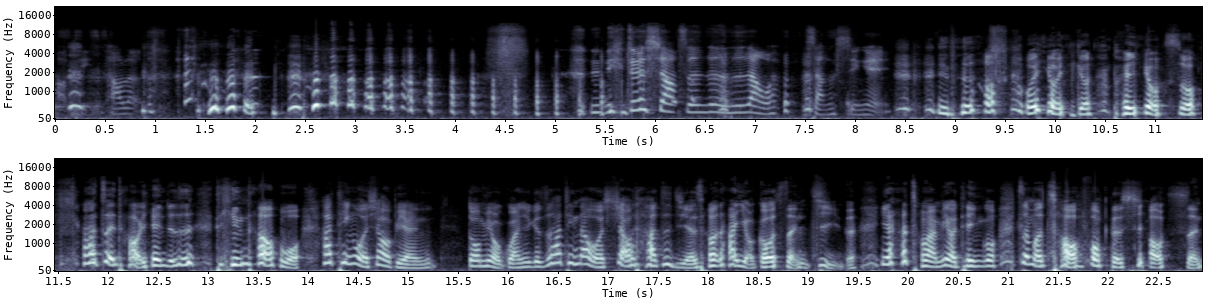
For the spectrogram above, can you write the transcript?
好听，好了。你你这个笑声真的是让我很伤心哎！你知道，我有一个朋友说，他最讨厌就是听到我，他听我笑别人都没有关系，可是他听到我笑他自己的时候，他有够生气的，因为他从来没有听过这么嘲讽的笑声。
